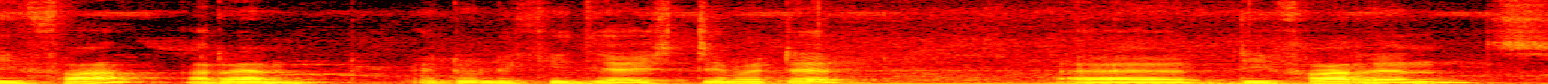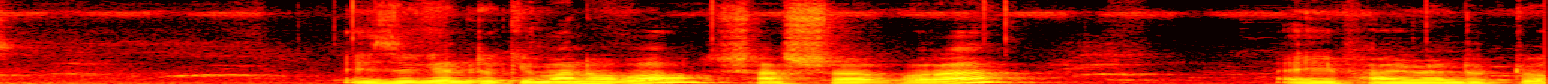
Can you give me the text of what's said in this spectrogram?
ডিফাৰেণ্ট এইটো লিখি দিয়া ইষ্টিমেটেড ডিফাৰেঞ্চ ইজুকেলটো কিমান হ'ব? সাতশৰ পৰা এই ফাইভ হাণ্ড্ৰেডটো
